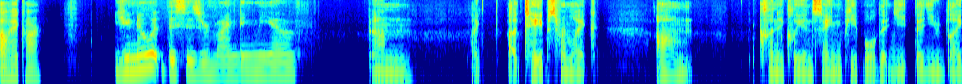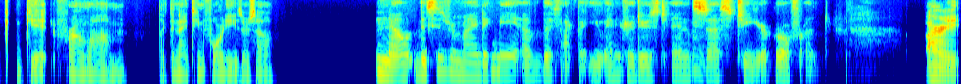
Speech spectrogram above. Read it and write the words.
Oh, hey, car. You know what this is reminding me of? Um, like uh, tapes from like um clinically insane people that you that you'd like get from um like the 1940s or so. No, this is reminding me of the fact that you introduced incest to your girlfriend. All right,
